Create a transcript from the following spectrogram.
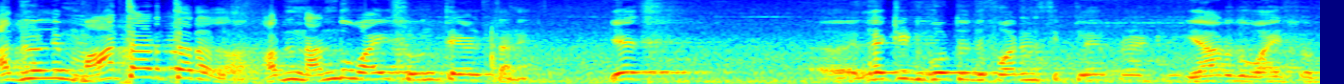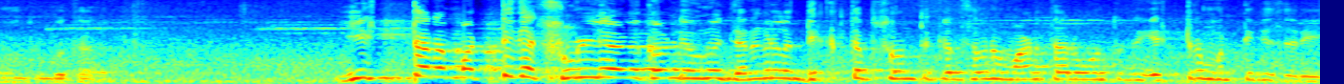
ಅದರಲ್ಲಿ ಮಾತಾಡ್ತಾರಲ್ಲ, ಅದು ನಂದು ವಾಯ್ಸು ಅಂತ ಹೇಳ್ತಾನೆ. Yes let it go to the forensic laboratory ಯಾರ್ದು ವಾಯ್ಸ್ ಅನ್ನೋದು ಗೊತ್ತಾಗುತ್ತೆ. ಇಷ್ಟರ ಮಟ್ಟಿಗೆ ಸುಳ್ಳು ಹೇಳ್ಕೊಂಡು ಇವನು ಜನಗಳನ್ನ ದಿಕ್ಕು ತಪ್ಪಿಸುವಂಥ ಕೆಲಸವನ್ನು ಮಾಡ್ತಾ ಇರುವಂಥದ್ದು ಎಷ್ಟರ ಮಟ್ಟಿಗೆ ಸರಿ?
